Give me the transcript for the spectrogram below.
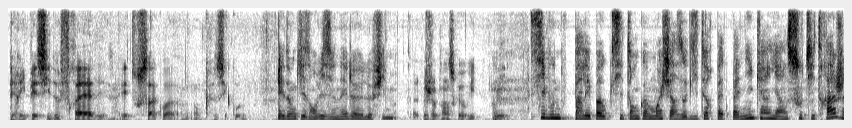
péripéties de Fred et, et tout ça, quoi. Donc c'est cool. Et donc ils ont visionné le, film Je pense que oui. Si vous ne parlez pas occitan comme moi, chers auditeurs, pas de panique, hein, il y a un sous-titrage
